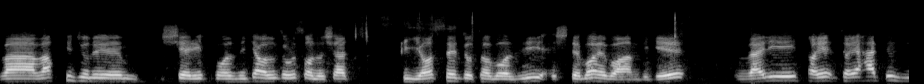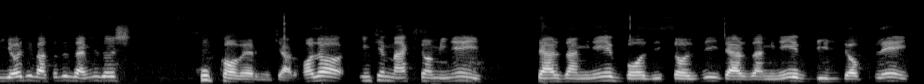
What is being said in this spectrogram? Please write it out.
و وقتی جلوی شریف بازی که حالا درست حالا شاید قیاس دوتا بازی اشتباه با هم دیگه. ولی تا تا یه حد زیادی وسط زمین داشت خوب کاور می‌کرد. حالا اینکه مکتامینه در زمینه بازی سازی در زمینه بیلدا پلی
